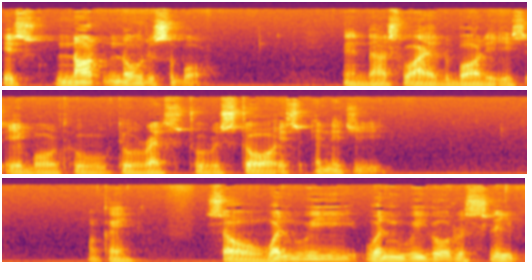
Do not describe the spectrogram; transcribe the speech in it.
it's not noticeable. And that's why the body is able to to rest to restore its energy. Okay so when we when we go to sleep,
